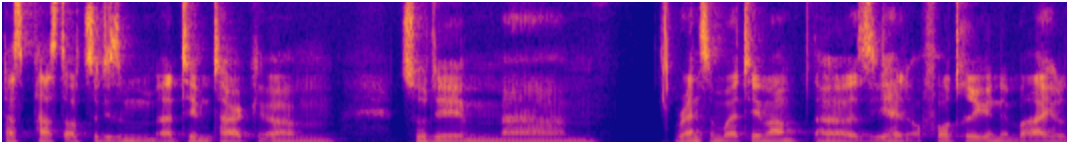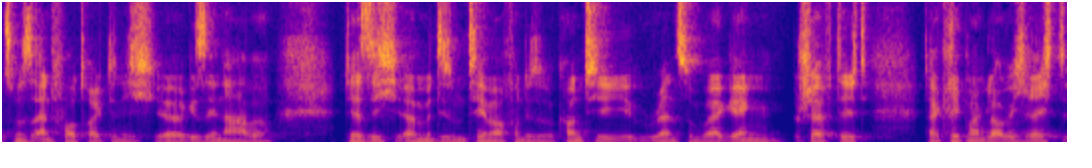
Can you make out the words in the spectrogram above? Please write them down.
Das passt auch zu diesem äh, Thementag, ähm, zu dem ähm, Ransomware-Thema. Äh, sie hält auch Vorträge in dem Bereich oder zumindest einen Vortrag, den ich äh, gesehen habe, der sich äh, mit diesem Thema von dieser Conti Ransomware Gang beschäftigt. Da kriegt man, glaube ich, recht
